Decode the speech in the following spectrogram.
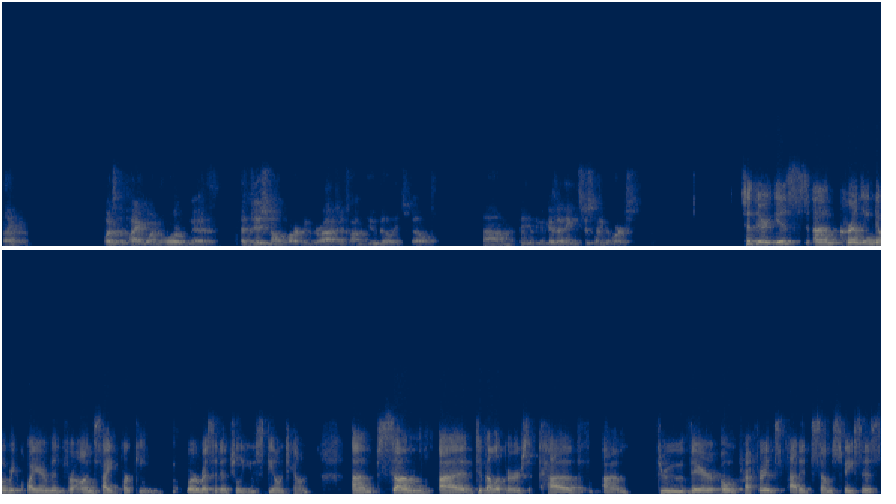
Like, what's the plan going forward with additional parking garages on new buildings built? Um, because I think it's just gonna get worse. So there is um currently no requirement for on-site parking for residential use downtown. Um, some uh developers have um through their own preference added some spaces.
